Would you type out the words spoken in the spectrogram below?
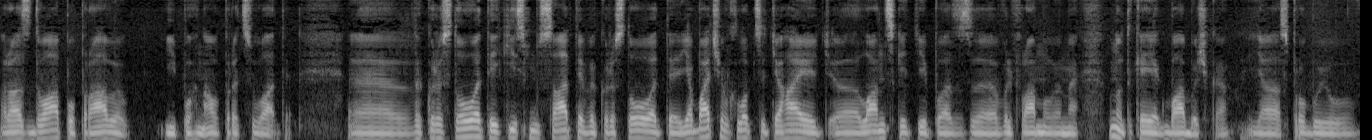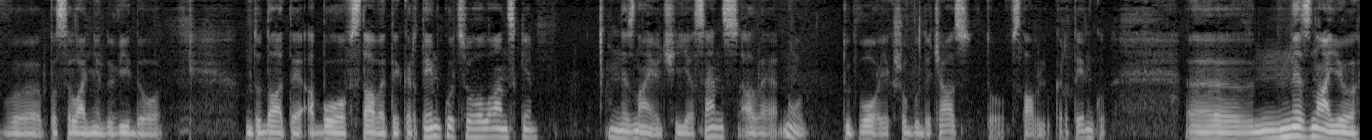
Раз-два поправив і погнав працювати. Е, використовувати якісь мусати, використовувати. Я бачив, хлопці тягають е, ланське, типу, з вольфрамовими, ну таке як бабочка. Я спробую в посиланні до відео додати або вставити картинку цього ланське. Не знаю, чи є сенс, але ну, тут, во, якщо буде час, то вставлю картинку. Е, не знаю,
